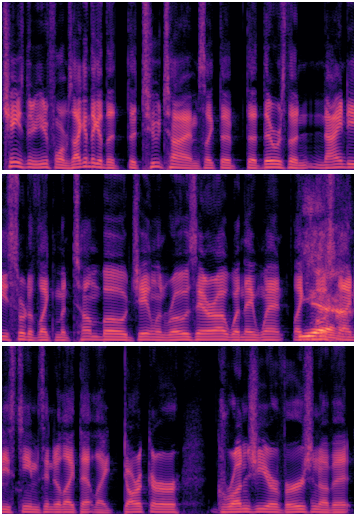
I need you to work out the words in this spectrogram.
changed their uniforms. I can think of the the two times like the, the there was the '90s sort of like Mutombo, Jalen Rose era when they went like most '90s teams into like that like darker, grungier version of it.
